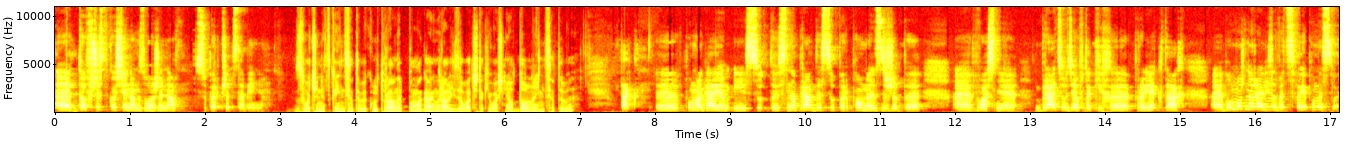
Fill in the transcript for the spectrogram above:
e, to wszystko się nam złoży na super przedstawienie. Złocienieckie inicjatywy kulturalne pomagają realizować takie właśnie oddolne inicjatywy? Tak, y, pomagają i to jest naprawdę super pomysł, żeby e, właśnie brać udział w takich e, projektach, e, bo można realizować swoje pomysły.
